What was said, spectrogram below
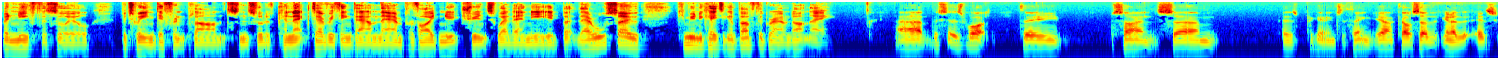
beneath the soil between different plants and sort of connect everything down there and provide nutrients where they're needed. But they're also communicating above the ground, aren't they? Uh, this is what the science um, is beginning to think. Yeah, Carl. So you know, it's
